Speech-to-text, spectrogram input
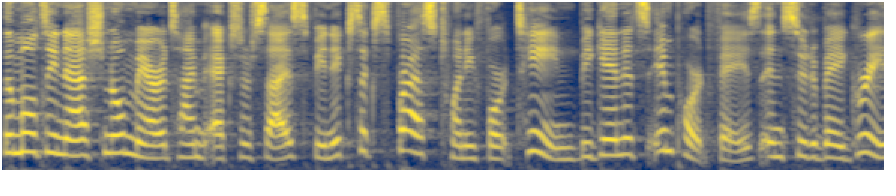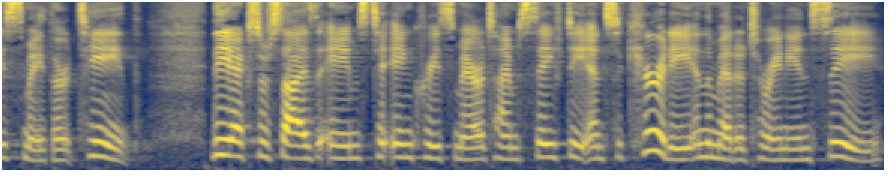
The multinational maritime exercise Phoenix Express 2014 began its in-port phase in Suda Bay, Greece, May 13th. The exercise aims to increase maritime safety and security in the Mediterranean Sea.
